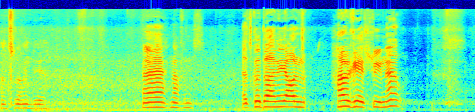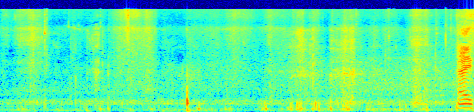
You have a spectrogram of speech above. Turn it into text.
That's what I'm gonna do. Uh, nothing. Let's go down here on Harrogate Street now. Like,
